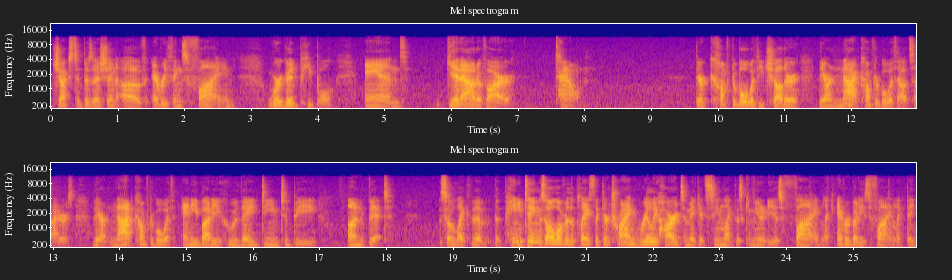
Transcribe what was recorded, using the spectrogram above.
juxtaposition of everything's fine, we're good people, and get out of our town. They're comfortable with each other. They are not comfortable with outsiders. They are not comfortable with anybody who they deem to be unfit. So like the, the paintings all over the place, like they're trying really hard to make it seem like this community is fine, like everybody's fine, like they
